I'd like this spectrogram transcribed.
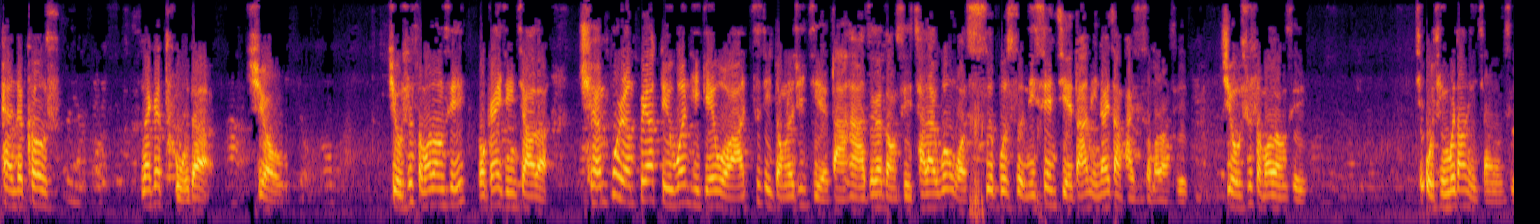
？Pentacles，那个土的九，九是什么东西？我刚已经教了，全部人不要丢问题给我啊，自己懂得去解答哈，这个东西才来问我是不是？你先解答你那张牌是什么东西？九是什么东西？我听不到你讲东西。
